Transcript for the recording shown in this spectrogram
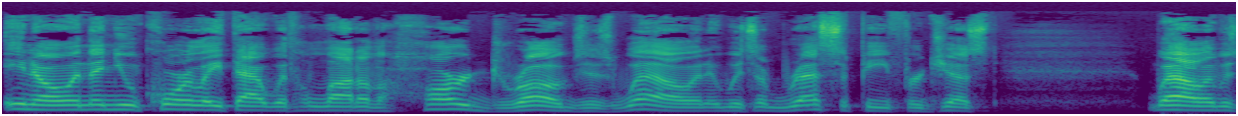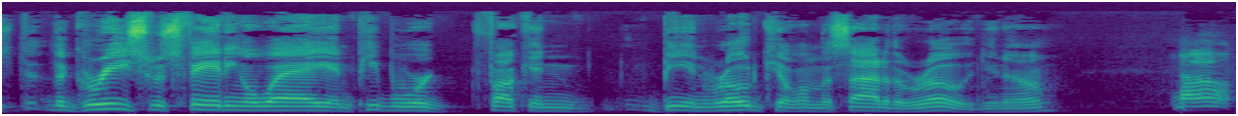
you know, and then you correlate that with a lot of the hard drugs as well, and it was a recipe for just, well, it was the grease was fading away, and people were fucking being roadkill on the side of the road, you know. No,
